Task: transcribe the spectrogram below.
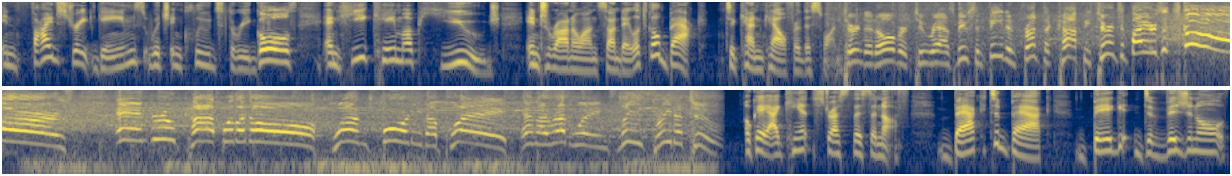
in five straight games, which includes three goals, and he came up huge in Toronto on Sunday. Let's go back to Ken Kal for this one. Turned it over to Rasmussen, feet in front to Copp. He turns and fires and scores! Andrew Copp with a goal. 140 to play, and the Red Wings lead 3 to 2. Okay, I can't stress this enough. Back to back, big divisional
